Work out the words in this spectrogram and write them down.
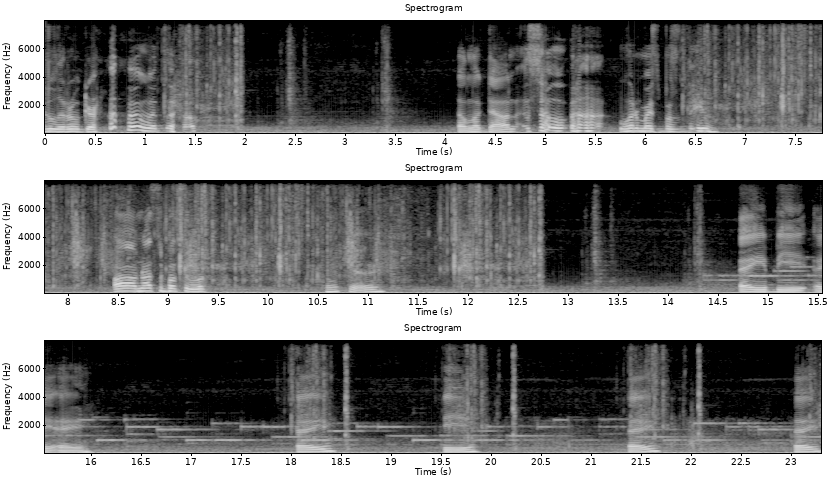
little girl? what the hell? Don't look down. So, uh, what am I supposed to do? Oh, I'm not supposed to look. Okay. A B A A. A B A A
